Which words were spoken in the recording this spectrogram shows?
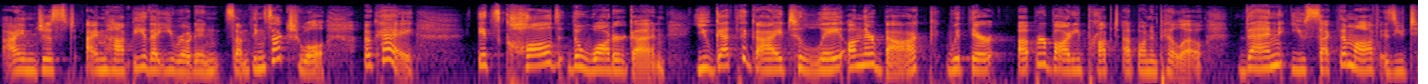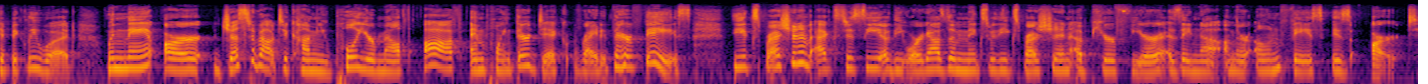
I'm just, I'm happy that you wrote in something sexual. Okay. It's called the water gun. You get the guy to lay on their back with their upper body propped up on a pillow. Then you suck them off as you typically would. When they are just about to come, you pull your mouth off and point their dick right at their face. The expression of ecstasy of the orgasm mixed with the expression of pure fear as they nut on their own face is art.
